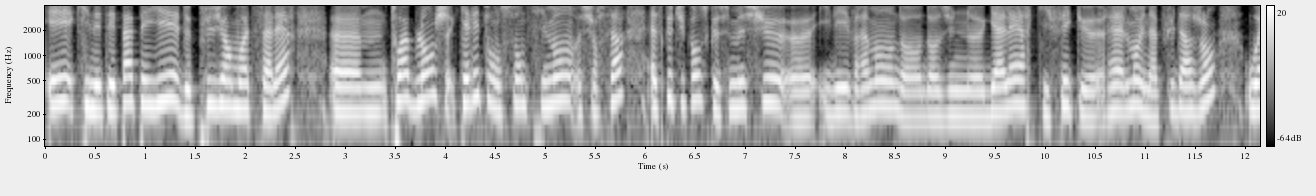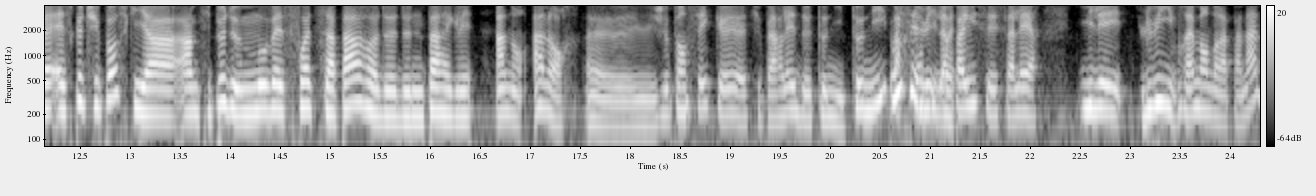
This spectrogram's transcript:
et qui n'était pas payé de plusieurs mois de salaire. toi, Blanche, quel est ton sentiment sur ça? Est-ce que tu penses que ce monsieur, euh, il est vraiment dans, une galère qui fait que réellement il n'a plus d'argent? Ou est-ce que tu penses qu'il y a un petit peu de mauvaise foi de sa part de, ne pas régler? Ah non, alors, euh, je pensais que tu parlais de Tony. Tony, par contre, il n'a pas eu ses salaires. Il est, lui, vraiment dans la panade.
